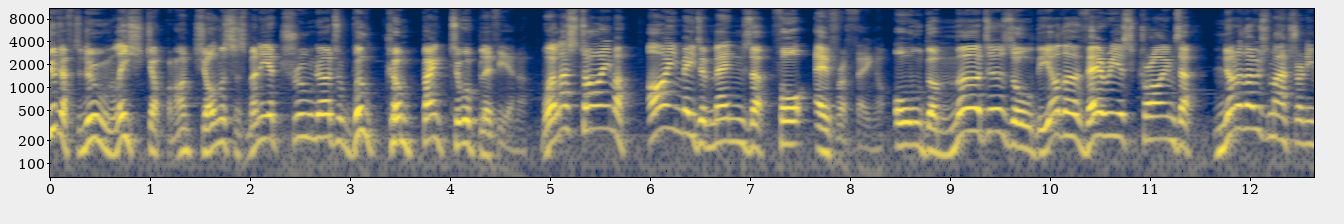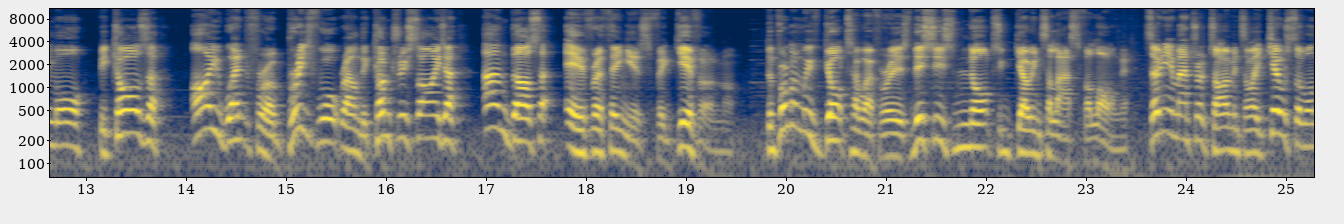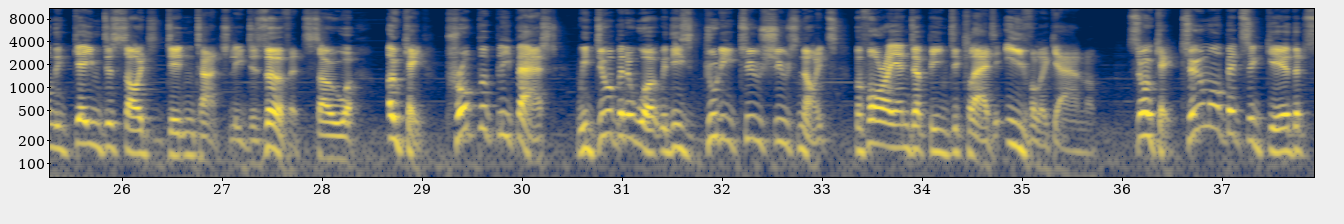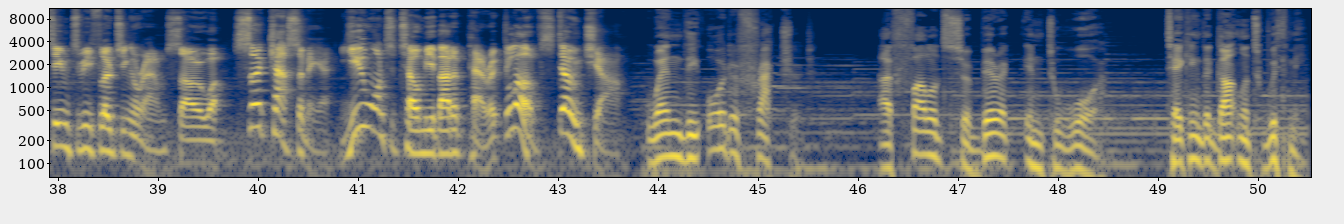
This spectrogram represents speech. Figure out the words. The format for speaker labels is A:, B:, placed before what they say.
A: Good afternoon, ladies and I'm John, this is Many a True Nerd, welcome back to Oblivion. Well, last time, I made amends for everything. All the murders, all the other various crimes, none of those matter anymore, because I went for a brief walk around the countryside, and thus everything is forgiven. The problem we've got, however, is this is not going to last for long. It's only a matter of time until I kill someone the game decides didn't actually deserve it, so... Okay, probably best we do a bit of work with these goody two-shoes knights before I end up being declared evil again. So okay, two more bits of gear that seem to be floating around. So, uh, Sir Casimir, you want to tell me about a pair of gloves, don't ya?
B: When the order fractured, I followed Sir Berich into war, taking the gauntlets with me.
